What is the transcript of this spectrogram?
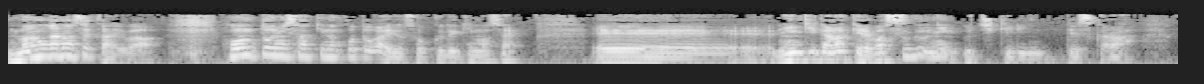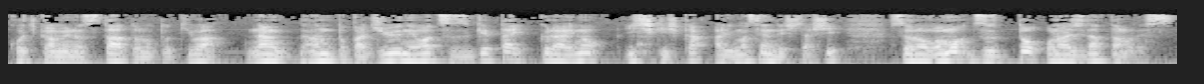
漫画の世界は、本当に先のことが予測できません。えー、人気がなければすぐに打ち切りですから、こち亀のスタートの時は、なん、なんとか10年は続けたいくらいの意識しかありませんでしたし、その後もずっと同じだったのです。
